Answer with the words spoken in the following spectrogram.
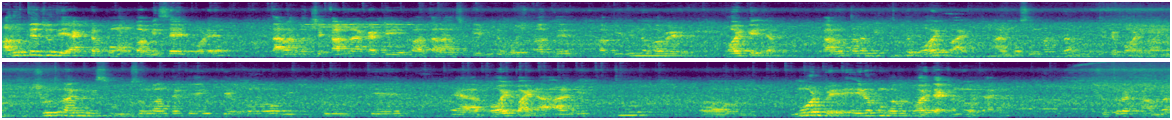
ভারতে যদি একটা বোম বা মিসাইল পড়ে, তারা হচ্ছে কান্নাকাটি বা তারা হচ্ছে বিভিন্ন বৈষ্ণবদের বা বিভিন্নভাবে ভয় পেয়ে যাবে। কারণ তারা মৃত্যুকে ভয় পায় আর মুসলমানরা মৃত্যুকে ভয় পায় না। সুতরাং মুসলমানদেরকে কেউ কোনো মৃত্যুকে ভয় পায় না আর মৃত্যু মরবে এরকমভাবে ভয় দেখানো যায় না। সুতরাং আমরা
